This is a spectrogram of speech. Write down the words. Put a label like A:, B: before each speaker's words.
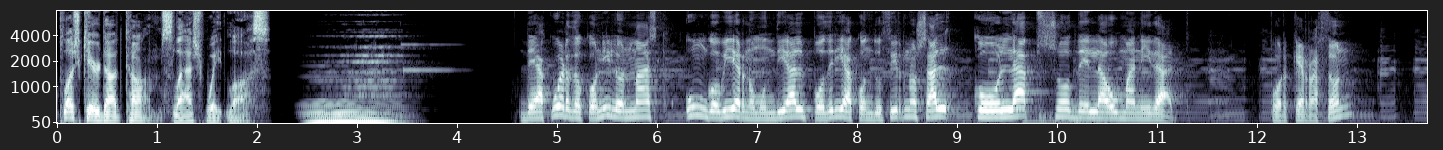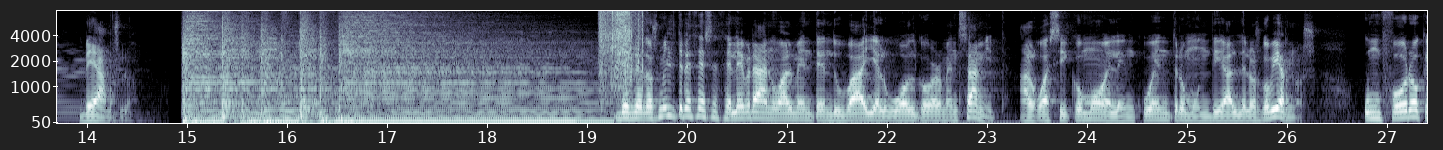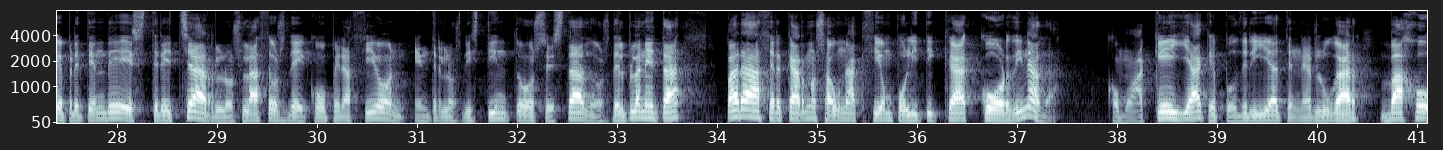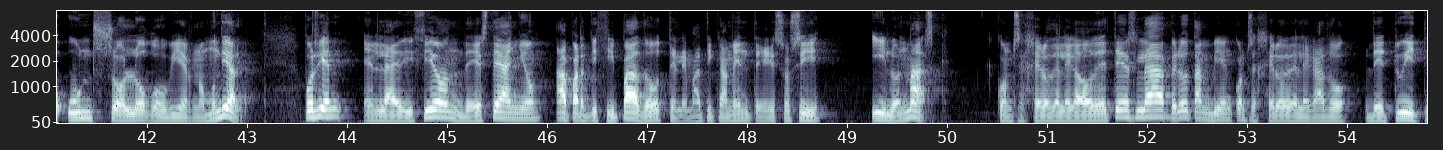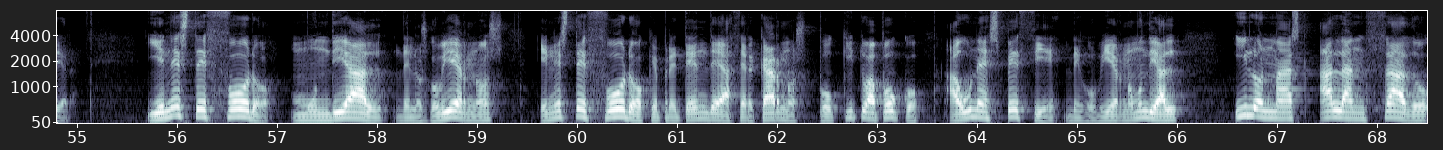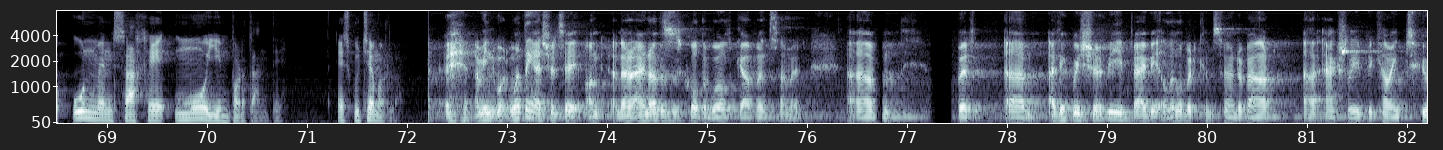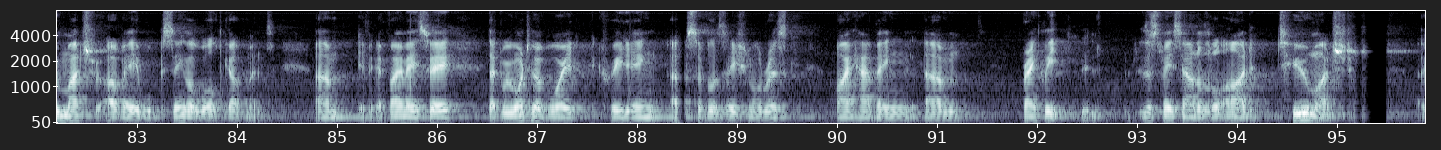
A: plushcare.com slash weight loss.
B: De acuerdo con Elon Musk, un gobierno mundial podría conducirnos al colapso de la humanidad. ¿Por qué razón? Veámoslo. Desde 2013 se celebra anualmente en Dubái el World Government Summit, algo así como el Encuentro Mundial de los Gobiernos, un foro que pretende estrechar los lazos de cooperación entre los distintos estados del planeta para acercarnos a una acción política coordinada, como aquella que podría tener lugar bajo un solo gobierno mundial. Pues bien, en la edición de este año ha participado, telemáticamente eso sí, Elon Musk, consejero delegado de Tesla, pero también consejero delegado de Twitter. Y en este foro mundial de los gobiernos, en este foro que pretende acercarnos poquito a poco a una especie de gobierno mundial, Elon Musk ha lanzado un mensaje muy importante. Escuchémoslo.
C: I mean, one thing I should say, I know this is called the World Government Summit, um, But um, I think we should be maybe a little bit concerned about uh, actually becoming too much of a single world government. Um, if, if, I may say that we want to avoid creating a civilizational risk by having, um, frankly, this may sound a little odd, too much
